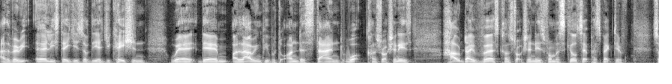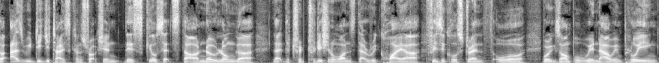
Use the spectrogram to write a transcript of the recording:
at the very early stages of the education where they're allowing people to understand what construction is, how diverse construction is from a skill set perspective. So as we digitize construction, there's skill sets that are no longer like the tra- traditional ones that require physical strength, or for example, we're now employing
